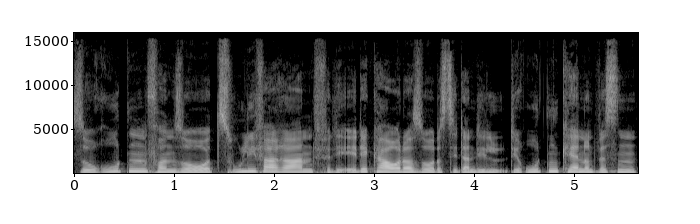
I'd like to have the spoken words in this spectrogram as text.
so Routen von so Zulieferern für die Edeka oder so, dass die dann die, die Routen kennen und wissen,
